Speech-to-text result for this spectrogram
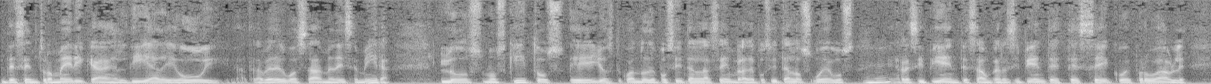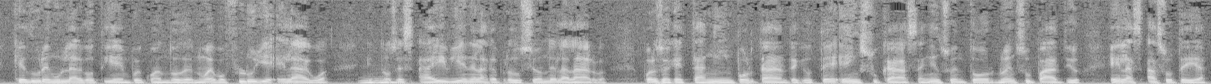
de Centroamérica en el día de hoy, a través del WhatsApp, me dice, mira, los mosquitos, eh, ellos cuando depositan las hembras, depositan los huevos uh -huh. en recipientes, aunque el recipiente esté seco, es probable que duren un largo tiempo y cuando de nuevo fluye el agua, entonces ahí viene la reproducción de la larva. Por eso es que es tan importante que usted en su casa, en su entorno, en su patio, en las azoteas,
